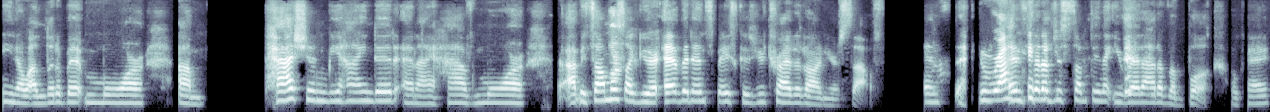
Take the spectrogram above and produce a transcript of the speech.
you know, a little bit more um, passion behind it and I have more it's almost like you're evidence based because you tried it on yourself. And instead of just something that you read out of a book, okay?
